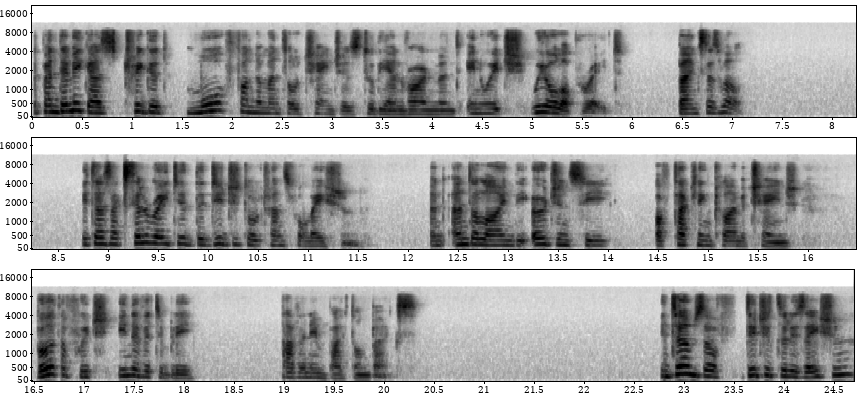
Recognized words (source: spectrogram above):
the pandemic has triggered more fundamental changes to the environment in which we all operate, banks as well. It has accelerated the digital transformation and underlined the urgency of tackling climate change, both of which inevitably have an impact on banks. In terms of digitalization,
